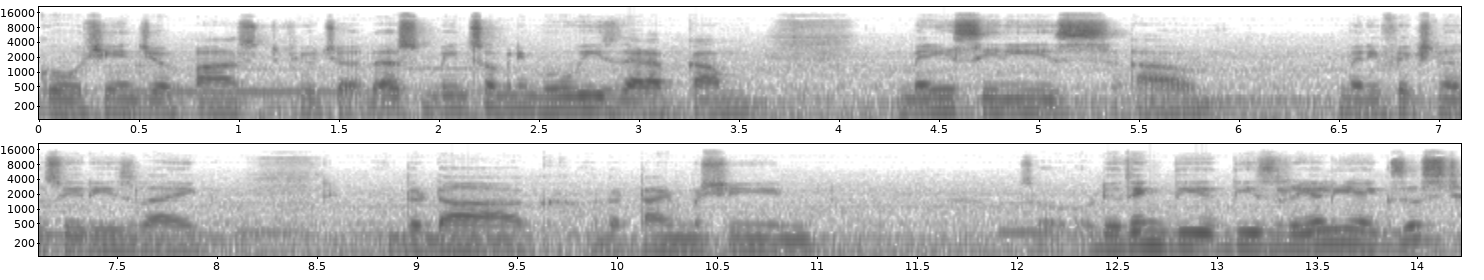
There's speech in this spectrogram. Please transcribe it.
go change your past future. There's been so many movies that have come many series um, many fictional series like the dark the time machine. So do you think the, these really exist?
